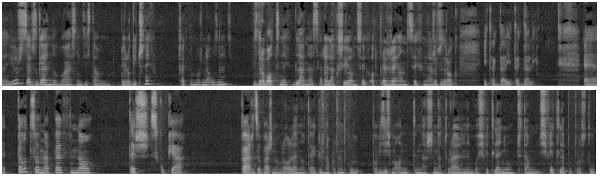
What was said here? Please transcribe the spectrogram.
y, już ze względów właśnie gdzieś tam biologicznych, tak to można uznać, zdrowotnych dla nas, relaksujących, odprężających nasz wzrok itd., tak itd. Tak e, to, co na pewno też skupia bardzo ważną rolę, no to jak już na początku powiedzieliśmy o tym naszym naturalnym oświetleniu, czy tam świetle po prostu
